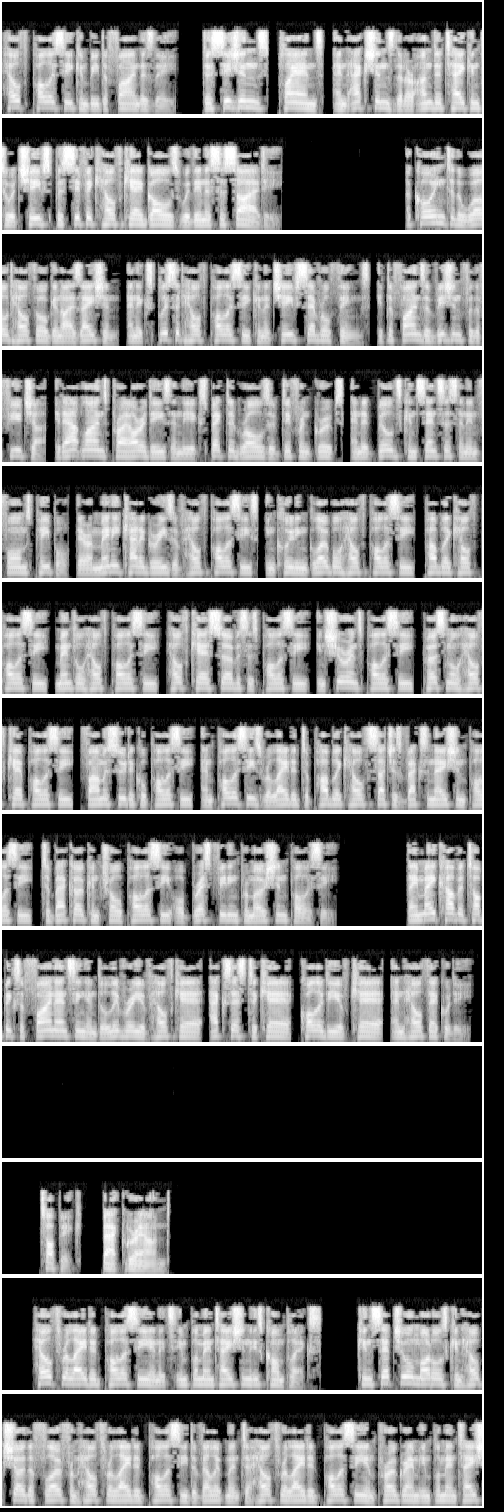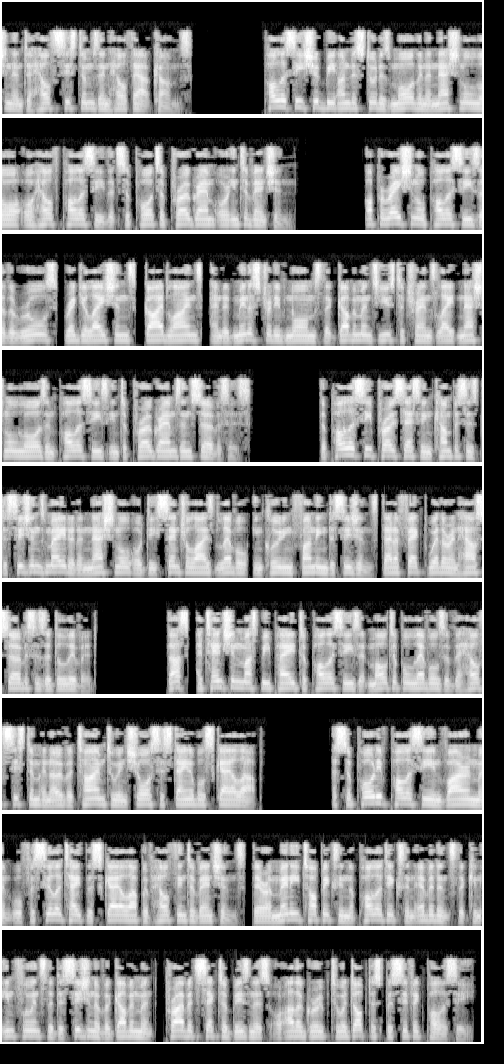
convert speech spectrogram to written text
Health policy can be defined as the decisions, plans, and actions that are undertaken to achieve specific healthcare goals within a society. According to the World Health Organization, an explicit health policy can achieve several things, it defines a vision for the future, it outlines priorities and the expected roles of different groups, and it builds consensus and informs people. There are many categories of health policies, including global health policy, public health policy, mental health policy, healthcare services policy, insurance policy, personal healthcare policy, pharmaceutical policy, and policies related to public health such as vaccination policy, tobacco control policy or breastfeeding promotion policy. They may cover topics of financing and delivery of healthcare, access to care, quality of care, and health equity. Background Health-related policy and its implementation is complex. Conceptual models can help show the flow from health-related policy development to health-related policy and program implementation and to health systems and health outcomes. Policy should be understood as more than a national law or health policy that supports a program or intervention. Operational policies are the rules, regulations, guidelines, and administrative norms that governments use to translate national laws and policies into programs and services. The policy process encompasses decisions made at a national or decentralized level including funding decisions that affect whether and how services are delivered. Thus, attention must be paid to policies at multiple levels of the health system and over time to ensure sustainable scale-up. A supportive policy environment will facilitate the scale-up of health interventions. There are many topics in the politics and evidence that can influence the decision of a government, private sector business or other group to adopt a specific policy.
